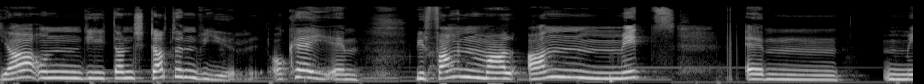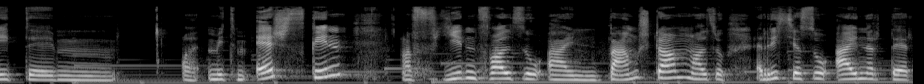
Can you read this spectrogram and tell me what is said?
Ja, und die, dann starten wir. Okay, ähm, wir fangen mal an mit, ähm, mit dem, äh, mit dem Ash-Skin auf jeden Fall so ein Baumstamm. Also er ist ja so einer, der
